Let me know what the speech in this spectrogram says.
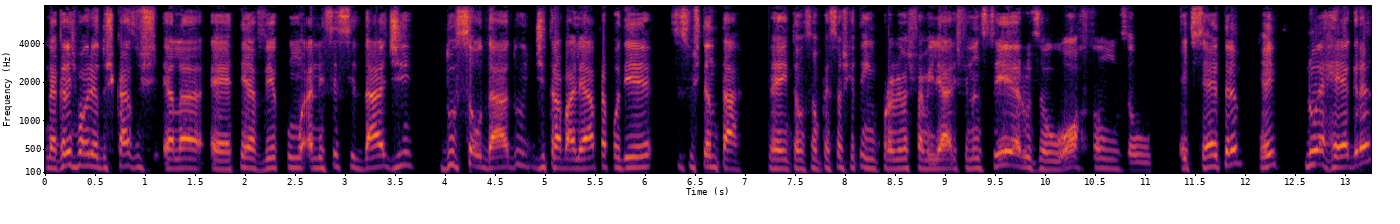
na grande maioria dos casos, ela é, tem a ver com a necessidade do soldado de trabalhar para poder se sustentar. Né? Então, são pessoas que têm problemas familiares financeiros, ou órfãos, ou etc. Né? Não é regra.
